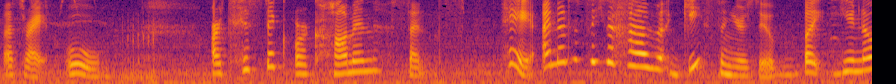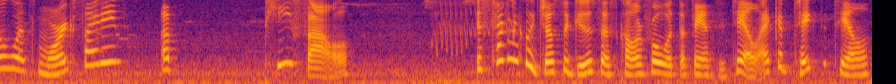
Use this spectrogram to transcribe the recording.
That's right. Ooh. Artistic or common sense. Hey, I noticed that you have geese in your zoo, but you know what's more exciting? Peafowl. It's technically just a goose that's colorful with the fancy tail. I could take the tail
